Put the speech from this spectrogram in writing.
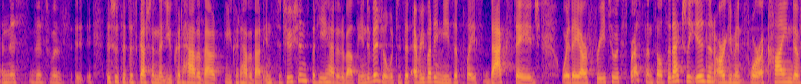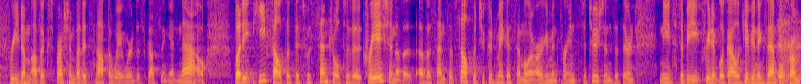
and this this was uh, this was a discussion that you could have about you could have about institutions, but he had it about the individual, which is that everybody needs a place backstage where they are free to express themselves. It actually is an argument for a kind of freedom of expression, but it's not the way we're discussing it now. But it, he felt that this was central to the creation of a, of a sense of self. But you could make a similar argument for institutions institutions, that there needs to be freedom. Look, I'll give you an example from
